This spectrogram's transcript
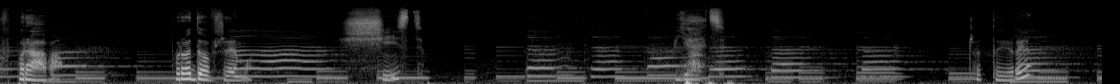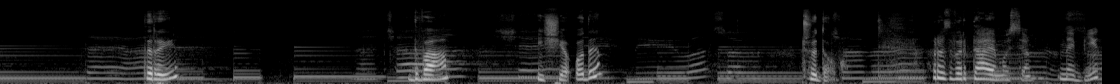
вправо. Продовжуємо. Шість. П'ять. Чотири. Три. Два. І ще один. Чудово. Розвертаємося на бік.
